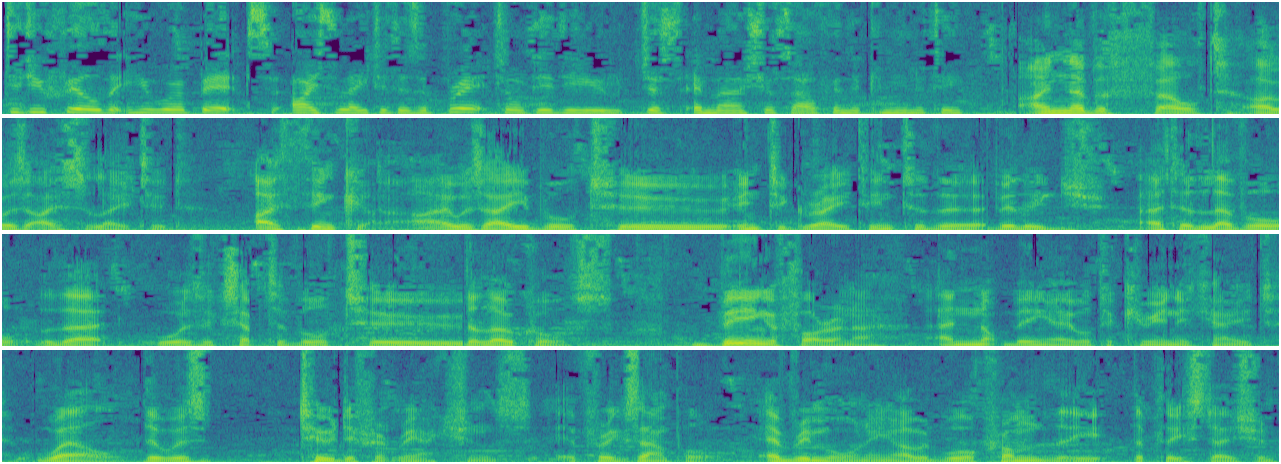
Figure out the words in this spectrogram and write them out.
Did you feel that you were a bit isolated as a Brit, or did you just immerse yourself in the community? I never felt I was isolated. I think I was able to integrate into the village at a level that was acceptable to the locals. Being a foreigner and not being able to communicate well, there was two different reactions. For example, every morning I would walk from the, the police station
